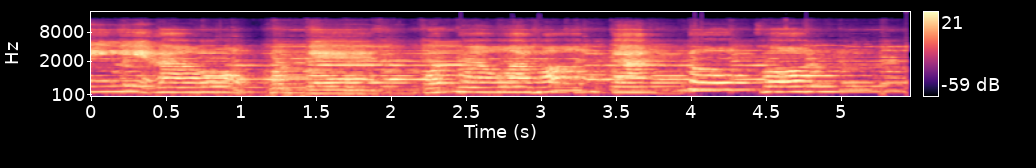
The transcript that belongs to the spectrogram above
นี้เราคนแก่คนเฒ่าพร้อมกันทุกคนเ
